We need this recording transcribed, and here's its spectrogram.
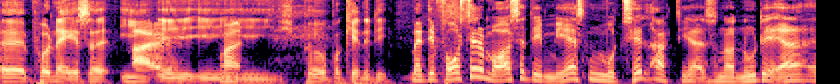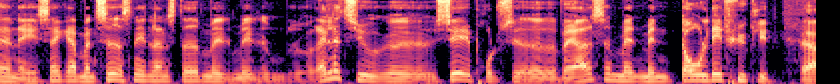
øh, på NASA i, Ej. i, i, Nej. i, på, på Kennedy. Men det forestiller mig også, at det er mere sådan motelagtigt, altså når nu det er øh, NASA, ikke? at man sidder sådan et eller andet sted med, med relativt øh, serieproduceret værelse, men, men dog lidt hyggeligt. Ja.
